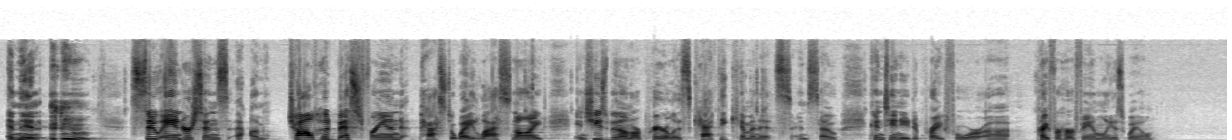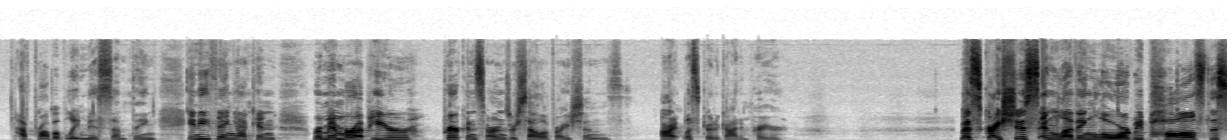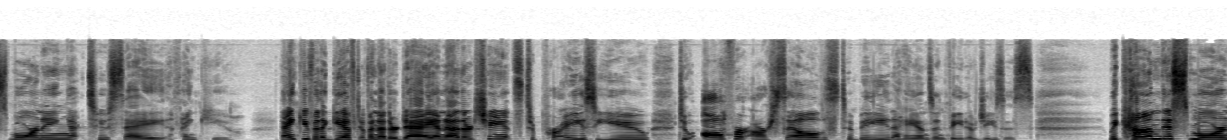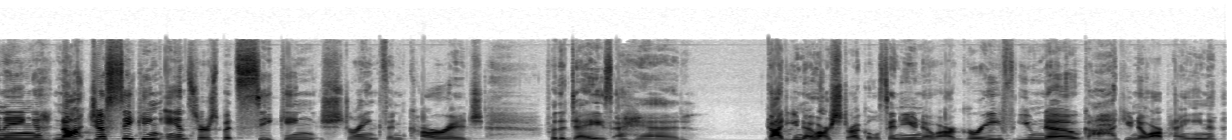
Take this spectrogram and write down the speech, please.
And then Sue Anderson's um, childhood best friend passed away last night, and she's been on our prayer list, Kathy Kimenitz. And so continue to pray for, uh, pray for her family as well. I've probably missed something. Anything I can remember up here, prayer concerns or celebrations? All right, let's go to God in prayer. Most gracious and loving Lord, we pause this morning to say thank you. Thank you for the gift of another day, another chance to praise you, to offer ourselves to be the hands and feet of Jesus. We come this morning not just seeking answers, but seeking strength and courage for the days ahead. God, you know our struggles and you know our grief. You know, God, you know our pain.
